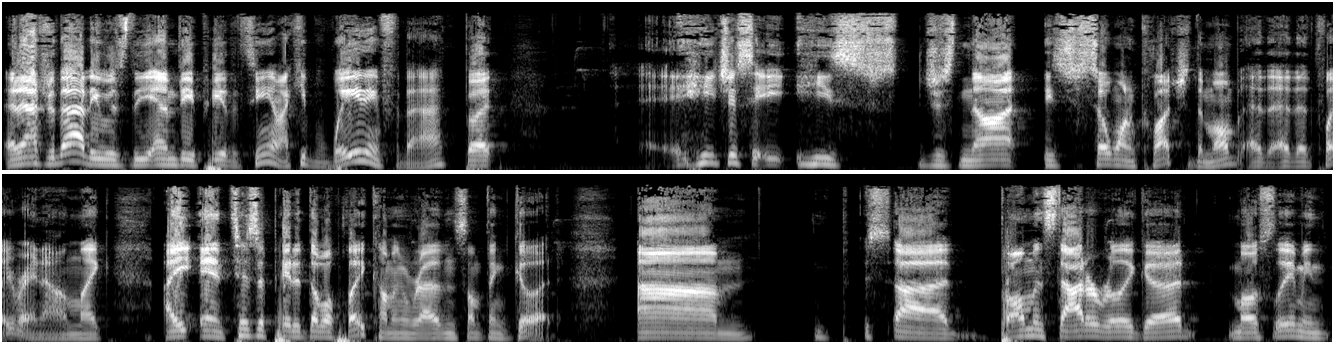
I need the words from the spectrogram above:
And after that, he was the MVP of the team. I keep waiting for that, but he just he, he's just not he's just so unclutch at the moment at, at, at play right now. And like I anticipate a double play coming rather than something good. Um, uh, Bowman Stoddard really good mostly. I mean,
